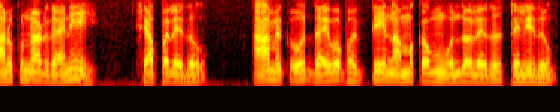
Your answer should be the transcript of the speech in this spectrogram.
అనుకున్నాడు గాని చెప్పలేదు. ఆమెకు దైవభక్తి నమ్మకం ఉందో లేదో తెలీదు.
